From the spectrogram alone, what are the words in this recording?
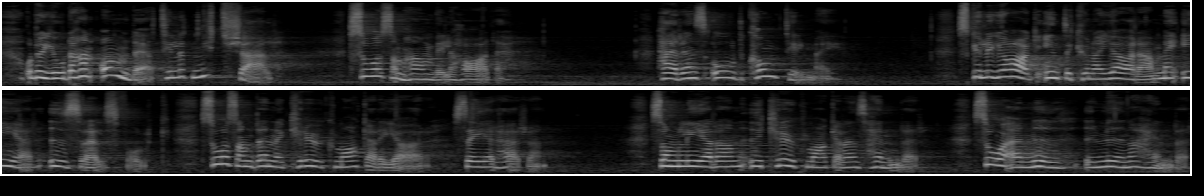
och då gjorde han om det till ett nytt kärl, så som han ville ha det. Herrens ord kom till mig skulle jag inte kunna göra med er, Israels folk, så som denne krukmakare gör, säger Herren. Som leran i krukmakarens händer Så är ni i mina händer,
